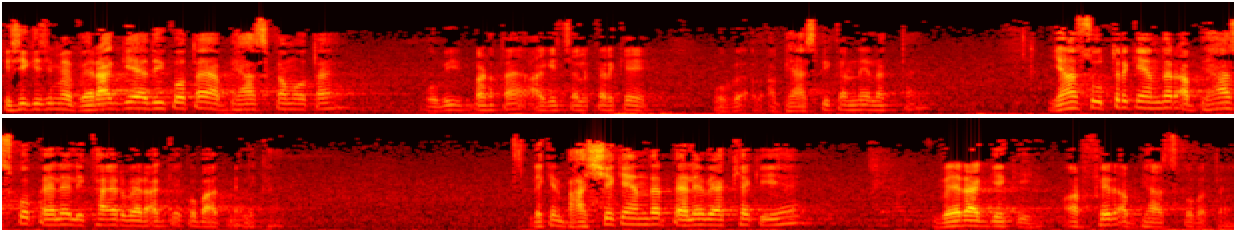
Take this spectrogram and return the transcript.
किसी किसी में वैराग्य अधिक होता है, अभ्यास कम होता है, वो भी बढ़ता है। आगे चल करके वो अभ्यास भी करने लगता है। यहाँ सूत्र के अंदर अभ्यास को पहले लिखा है और वैराग्य को बाद में लिखा है। लेकिन भाष्य के अंदर पहले व्याख्या की है, वैराग्य की, और फिर अभ्यास को बताया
